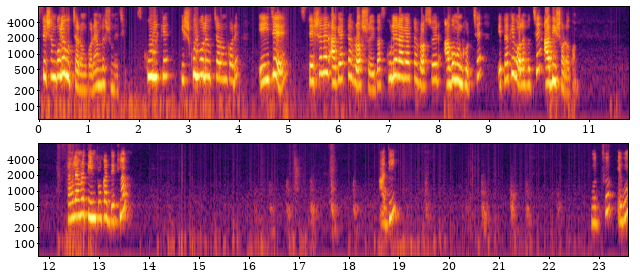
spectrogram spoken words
স্টেশন বলে উচ্চারণ করে, আমরা শুনেছি। স্কুলকে স্কুল বলে উচ্চারণ করে। এই যে স্টেশনের আগে একটা হ্রস্বই বা স্কুলের আগে একটা হ্রস্বয়ের আগমন ঘটছে, এটাকে বলা হচ্ছে আদি স্বরাগম তাহলে আমরা তিন প্রকার দেখলাম। আদি, মধ্য এবং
